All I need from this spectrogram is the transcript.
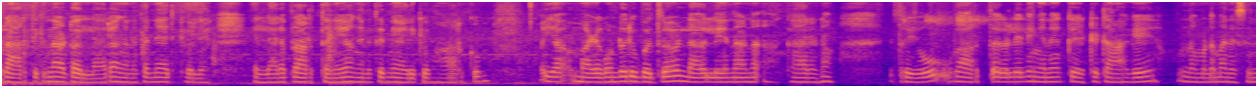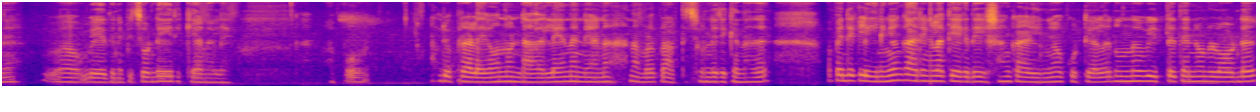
പ്രാർത്ഥിക്കുന്നത് കേട്ടോ. എല്ലാവരും അങ്ങനെ തന്നെ ആയിരിക്കുമല്ലേ എല്ലാവരുടെ പ്രാർത്ഥനയും അങ്ങനെ തന്നെ ആയിരിക്കും. ആർക്കും മഴ കൊണ്ടൊരു ഉപദ്രവം ഉണ്ടാവില്ലേ എന്നാണ് കാരണം എത്രയോ വാർത്തകളിൽ ഇങ്ങനെ കേട്ടിട്ടാകെ നമ്മുടെ മനസ്സിനെ വേദനിപ്പിച്ചുകൊണ്ടേ ഇരിക്കുകയാണല്ലേ അപ്പോൾ ഒരു പ്രളയമൊന്നും ഉണ്ടാവല്ലേ എന്ന് തന്നെയാണ് നമ്മൾ പ്രാർത്ഥിച്ചുകൊണ്ടിരിക്കുന്നത്. അപ്പോൾ എന്റെ ക്ലീനിങ്ങും കാര്യങ്ങളൊക്കെ ഏകദേശം കഴിഞ്ഞു. കുട്ടികളൊന്ന് വീട്ടിൽ തന്നെ ഉള്ളതുകൊണ്ട്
